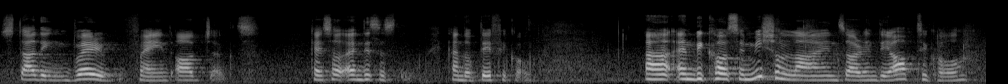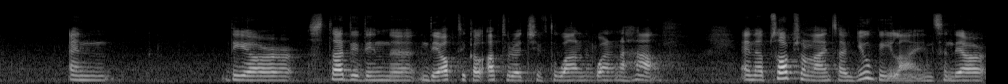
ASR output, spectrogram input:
studying very faint objects. Okay, so, and this is kind of difficult. Uh, and because emission lines are in the optical, and they are studied in the, in the optical up to redshift one, one and a half. And absorption lines are UV lines, and they are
